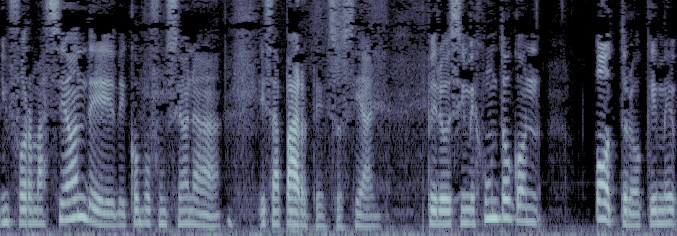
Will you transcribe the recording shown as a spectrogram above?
información de, de cómo funciona esa parte social. Pero si me junto con otro que me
